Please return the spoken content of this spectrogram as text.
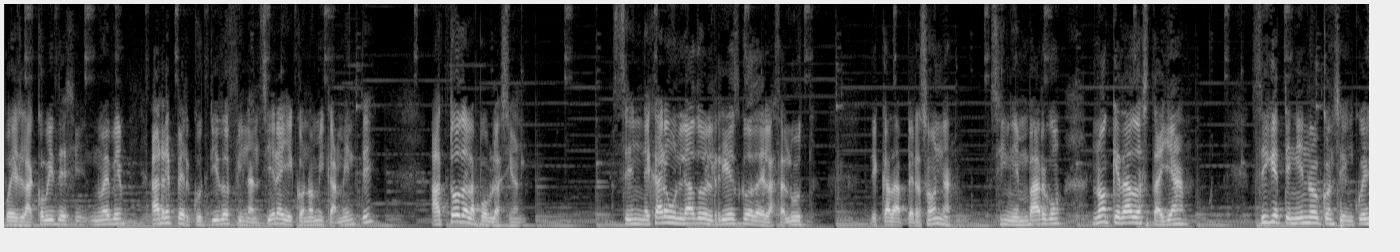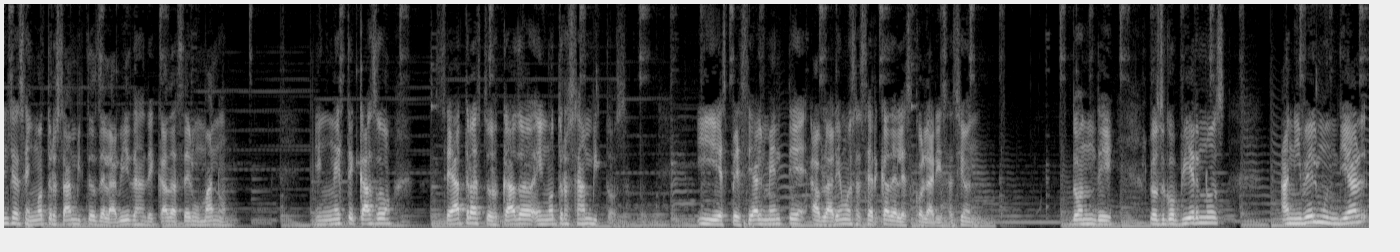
pues la COVID-19 ha repercutido financiera y económicamente a toda la población, sin dejar a un lado el riesgo de la salud de cada persona. Sin embargo, no ha quedado hasta allá. Sigue teniendo consecuencias en otros ámbitos de la vida de cada ser humano. En este caso, se ha trastocado en otros ámbitos. Y especialmente hablaremos acerca de la escolarización, donde los gobiernos a nivel mundial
